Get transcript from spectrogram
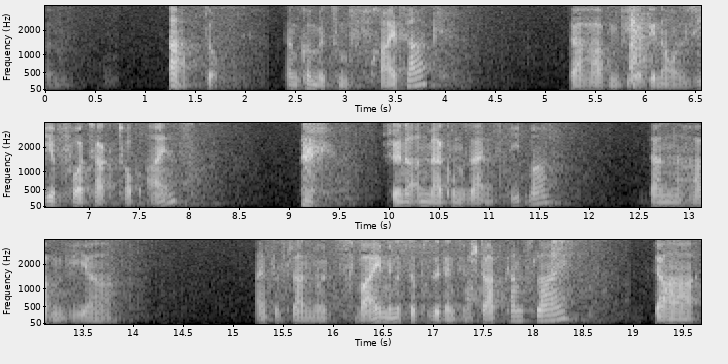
Ähm, ah, so. Dann kommen wir zum Freitag. Da haben wir genau siehe Vortag Top 1. Schöne Anmerkung seitens Dietmar. Dann haben wir Einzelplan 02, Ministerpräsidentin Staatskanzlei. Da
